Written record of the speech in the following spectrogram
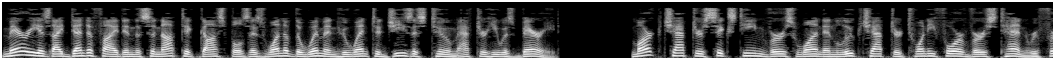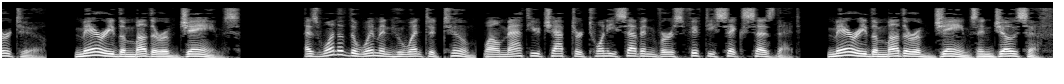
Mary is identified in the Synoptic Gospels as one of the women who went to Jesus' tomb after he was buried. Mark chapter 16 verse 1 and Luke chapter 24 verse 10 refer to Mary the mother of James as one of the women who went to tomb, while Matthew chapter 27 verse 56 says that Mary the mother of James and Joseph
